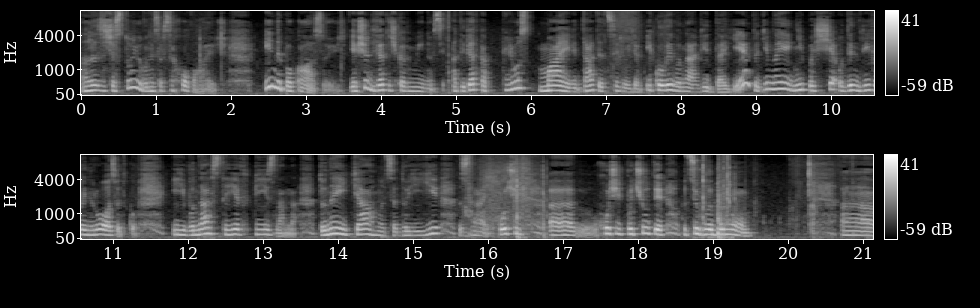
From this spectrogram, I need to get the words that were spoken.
але зачастую вони це все ховають. І не показують, якщо дев'яточка в мінусі, а дев'ятка плюс має віддати це людям. І коли вона віддає, тоді в неї ніби ще один рівень розвитку, і вона стає впізнана, до неї тягнуться, до її знань, хочуть, е, хочуть почути оцю глибину. Е,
